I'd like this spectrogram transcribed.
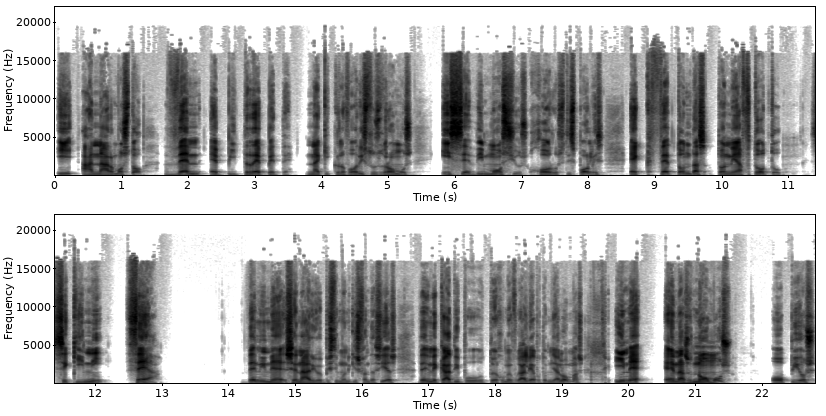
ή ανάρμοστο δεν επιτρέπεται να κυκλοφορεί στους δρόμους ή σε δημόσιους χώρους της πόλης εκθέτοντας τον εαυτό του σε κοινή θέα δεν είναι σενάριο επιστημονικής φαντασίας, δεν είναι κάτι που το έχουμε βγάλει από το μυαλό μας. Είναι ένας νόμος ο οποίος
